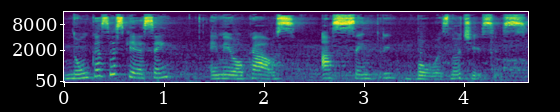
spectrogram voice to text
Nunca se esqueça, hein? Em meio ao caos, há sempre boas notícias.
